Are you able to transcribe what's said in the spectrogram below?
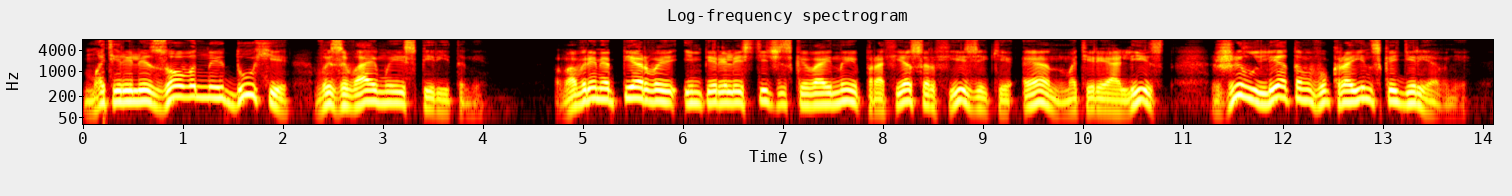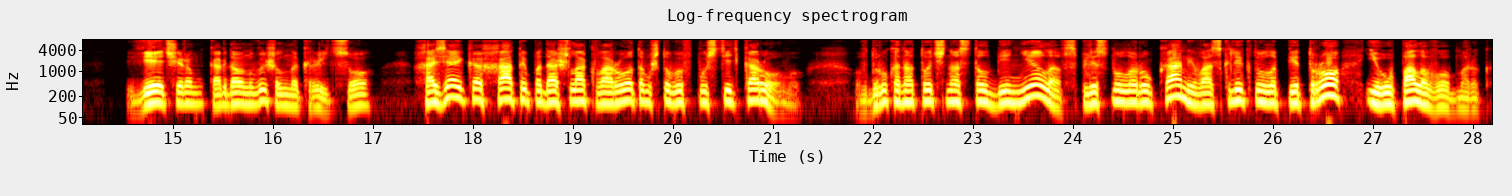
материализованные духи, вызываемые спиритами. Во время Первой империалистической войны профессор физики Н. Материалист жил летом в украинской деревне. Вечером, когда он вышел на крыльцо, хозяйка хаты подошла к воротам, чтобы впустить корову. Вдруг она точно остолбенела, всплеснула руками, воскликнула «Петро» и упала в обморок.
